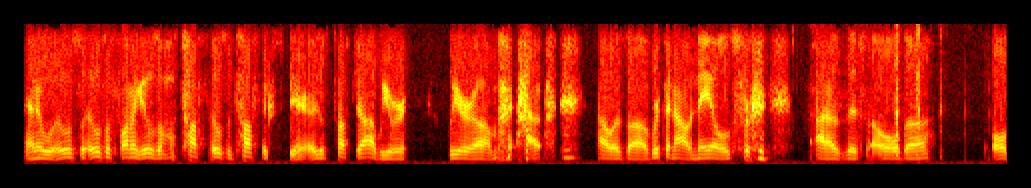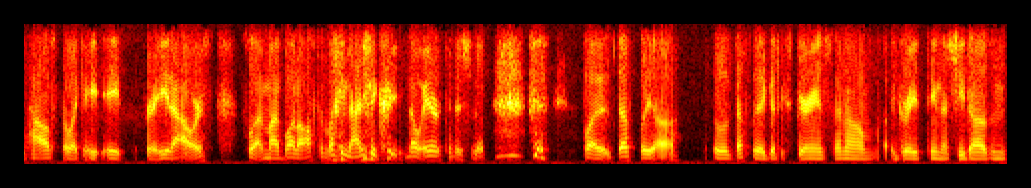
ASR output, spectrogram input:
and it, it was it was a fun it was a tough it was a tough experience it was a tough job. We were we were um I, I was uh ripping out nails for out of this old uh old house for like eight eight for eight hours, sweating my butt off in like ninety degree, no air conditioning. but it's definitely uh it was definitely a good experience and um a great thing that she does and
